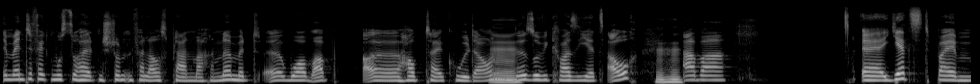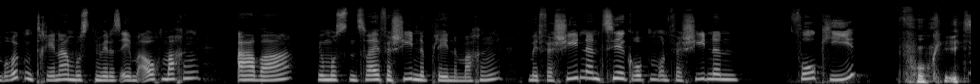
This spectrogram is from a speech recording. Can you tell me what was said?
Im Endeffekt musst du halt einen Stundenverlaufsplan machen, ne? Mit äh, Warm-up, äh, Hauptteil Cooldown, Mhm. ne? so wie quasi jetzt auch. Mhm. Aber äh, jetzt beim Rückentrainer mussten wir das eben auch machen, aber wir mussten zwei verschiedene Pläne machen mit verschiedenen Zielgruppen und verschiedenen Foki. Foki.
